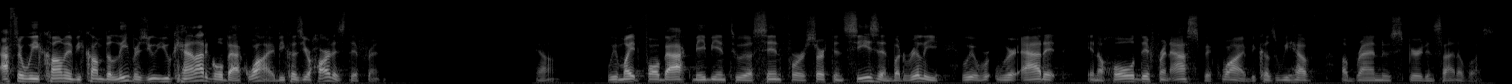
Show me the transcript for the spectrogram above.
after we come and become believers, you, you cannot go back. Why? Because your heart is different. Yeah. We might fall back maybe into a sin for a certain season, but really we, we're at it in a whole different aspect. Why? Because we have a brand new spirit inside of us.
